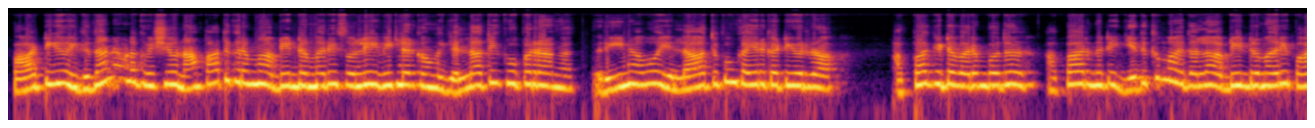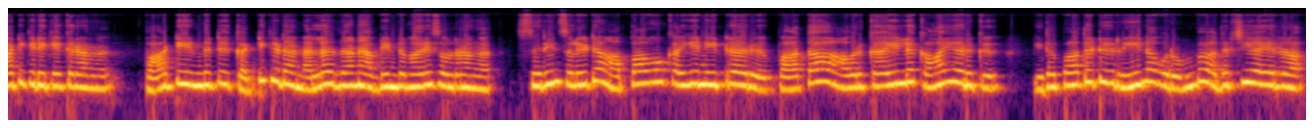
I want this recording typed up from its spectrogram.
பாட்டியும் இதுதானே உனக்கு விஷயம்? நான் பாத்துக்கிறேமா அப்படின்ற மாதிரி சொல்லி வீட்டுல இருக்கவங்க எல்லாத்தையும் கூப்பிடுறாங்க. ரீனாவோ எல்லாத்துக்கும் கயிறு கட்டி விடுறா. அப்பா கிட்ட வரும்போது அப்பா இருந்துட்டு எதுக்குமா இதெல்லாம்? அப்படின்ற மாதிரி பாட்டி கிட்ட கேக்குறாங்க. பாட்டி இருந்துட்டு கட்டிக்கடா நல்லது தானே? அப்படின்ற மாதிரி சொல்றாங்க. சரின்னு சொல்லிட்டு அப்பாவும் கைய நீட்டுறாரு. பார்த்தா அவர் கையில காயம் இருக்கு. இத பார்த்துட்டு ரீனா ரொம்ப அதிர்ச்சி ஆயிடுறா.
